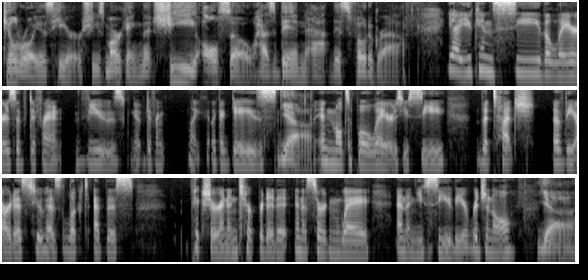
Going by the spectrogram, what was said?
Kilroy is here. She's marking that she also has been at this photograph. Yeah, you can see the layers of different views, of different like like a gaze Yeah. in multiple layers. You see the touch of the artist who has looked at this picture and interpreted it in a certain way, and then you see the original Yeah.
